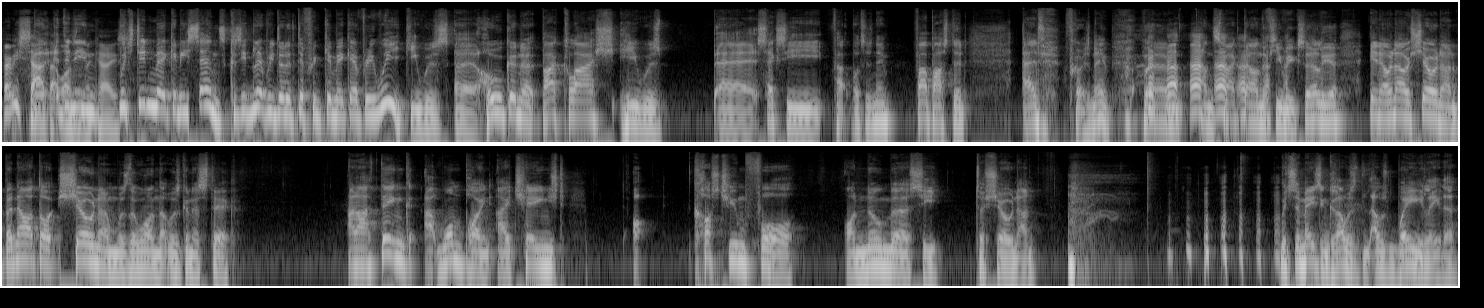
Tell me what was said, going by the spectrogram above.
Very sad that wasn't the case. Which didn't make any sense because he'd literally done a different gimmick every week. He was uh, Hogan at Backlash. He was uh, sexy fat. What's his name? Fat bastard. And I forgot his name. Um, on SmackDown a few weeks earlier. You know, now it's Shonan. But now I thought Shonan was the one that was going to stick. And I think at one point I changed uh, costume four on No Mercy to Shonan. Which is amazing because I was that was way later.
